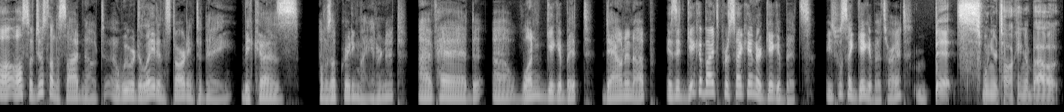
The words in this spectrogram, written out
Uh, also, just on a side note, uh, we were delayed in starting today because I was upgrading my internet. I've had uh, one gigabit down and up. Is it gigabytes per second or gigabits? You're supposed to say gigabits, right? Bits when you're talking about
